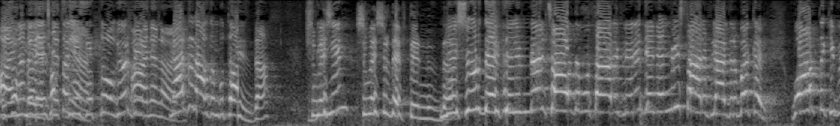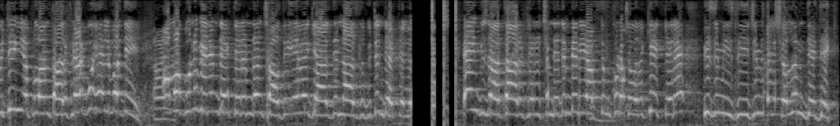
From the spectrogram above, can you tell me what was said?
Aynen da öyle. Çok da yani. lezzetli oluyor. Ve Aynen öyle. Nereden aldın bu tarifi? Sizden. Şu, Benim- meşhur, şu meşhur defterinizden. Meşhur defterimden çaldı bu tarifleri. Denenmiş tariflerdir. Bakın bu haftaki bütün yapılan tarifler bu helva değil. Aynen. Ama bunu benim defterimden çaldı. Eve geldi Nazlı bütün defterleri. Güzel tarifleri için dedim. Ben yaptım kuraçaları, kekleri bizim izleyicimiz paylaşalım dedik.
